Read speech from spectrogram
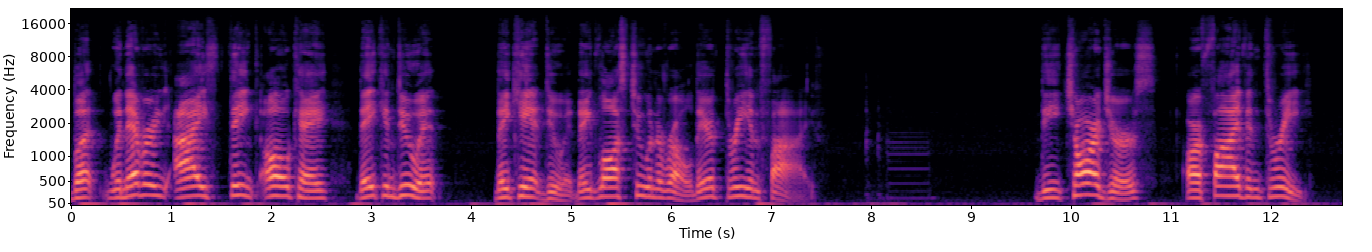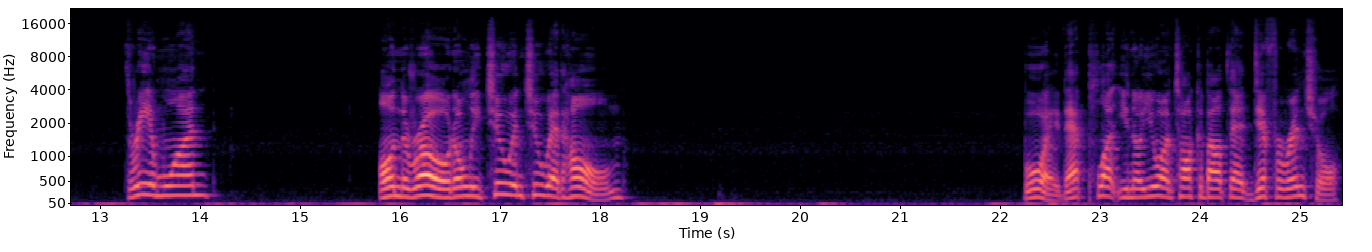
But whenever I think, oh, okay, they can do it, they can't do it. They've lost two in a row. They're three and five. The Chargers are five and three. Three and one on the road, only two and two at home. Boy, that plus, you know, you want to talk about that differential.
